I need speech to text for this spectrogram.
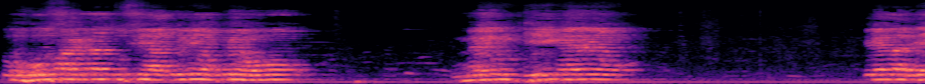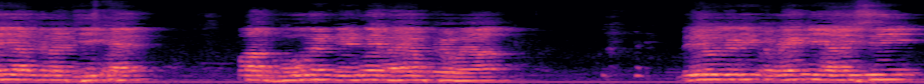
ਤੋ ਹੋ ਸਕਦਾ ਤੁਸੀਂ ਅੱਜ ਵੀ ਔਖੇ ਹੋਵੋ। ਮੈਨੂੰ ਠੀਕ ਕਹਿ ਰਹੇ ਹੋ। ਕਹਿੰਦਾ ਨਹੀਂ, ਅੱਜ ਮੈਂ ਠੀਕ ਹੈ। ਪਰ ਦੋ ਦਿਨ ਜਿੰਨੇ ਮੈਂ ਔਖੇ ਹੋਇਆ। ਮੇਰੀ ਉਹ ਜਿਹੜੀ ਕਮੇਟੀ ਆਈ ਸੀ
